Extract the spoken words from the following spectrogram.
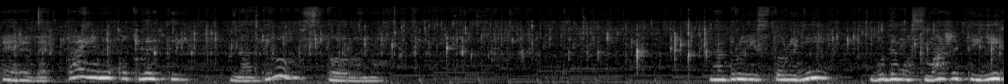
Перевертаємо котлети на другу сторону. На другій стороні будемо смажити їх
